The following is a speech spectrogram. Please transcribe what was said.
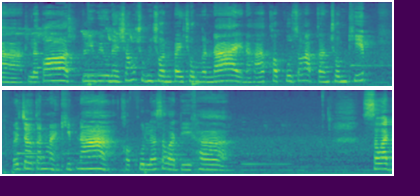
อ่าแล้วก็รีวิวในช่องชุมชนไปชมกันได้นะคะ ขอบคุณสำหรับการชมคลิป ไว้เจอกันใหม่คลิปหน้า ขอบคุณและสวัสดีค่ะ สวัส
